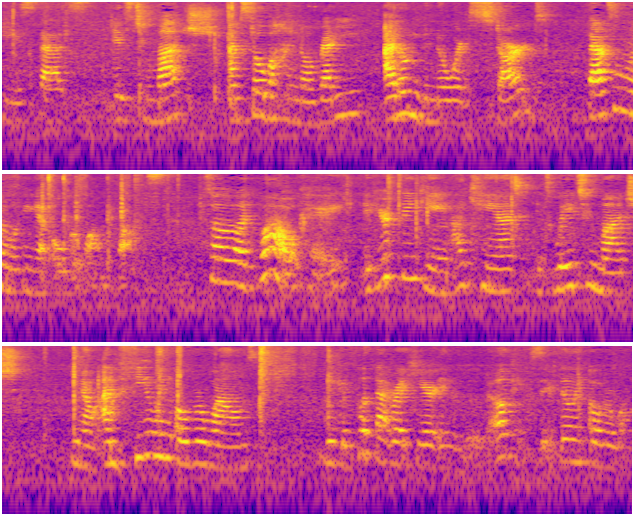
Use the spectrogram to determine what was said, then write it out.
piece that's, it's too much, I'm so behind already, I don't even know where to start. That's when we're looking at overwhelmed thoughts. So like, wow, okay, if you're thinking, I can't, it's way too much, you know, I'm feeling overwhelmed, we can put that right here in the mood. Okay, so you're feeling overwhelmed.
